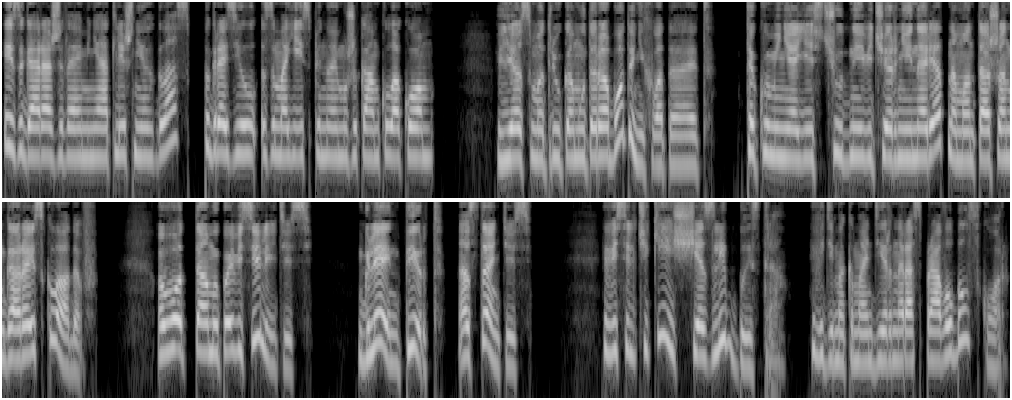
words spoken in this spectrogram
и, загораживая меня от лишних глаз, погрозил за моей спиной мужикам кулаком. «Я смотрю, кому-то работы не хватает. Так у меня есть чудный вечерний наряд на монтаж ангара и складов. Вот там и повеселитесь. Глейн, Пирт, останьтесь». Весельчаки исчезли быстро. Видимо, командир на расправу был скор.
